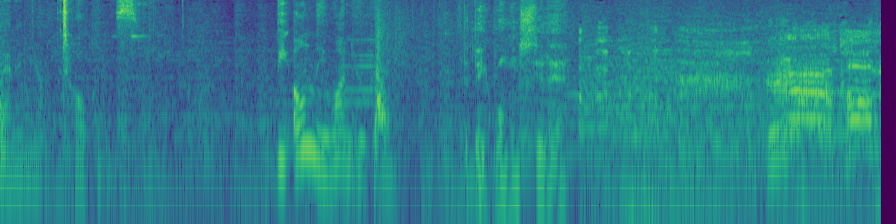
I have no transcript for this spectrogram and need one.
not tokens. The only one who could. The big woman's still here? Yeah, come!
